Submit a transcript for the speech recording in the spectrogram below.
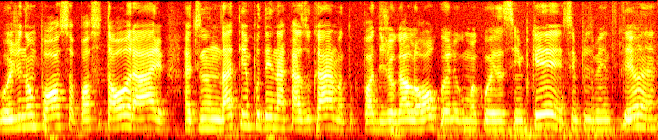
hoje não posso, só posso tal horário. Aí tu não dá tempo de ir na casa do cara, mas tu pode jogar logo com ele, alguma coisa assim, porque simplesmente deu, né?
